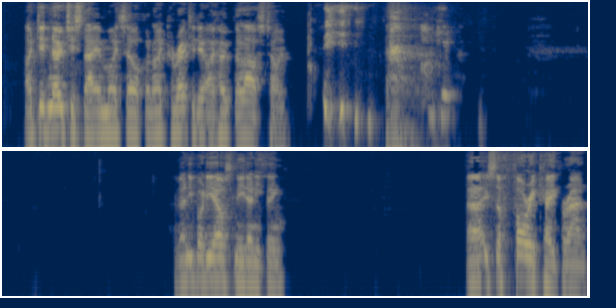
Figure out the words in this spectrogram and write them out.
I did notice that in myself and I corrected it, I hope, the last time. Thank you. If anybody else need anything? Uh, it's the Forry caper, Anne.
